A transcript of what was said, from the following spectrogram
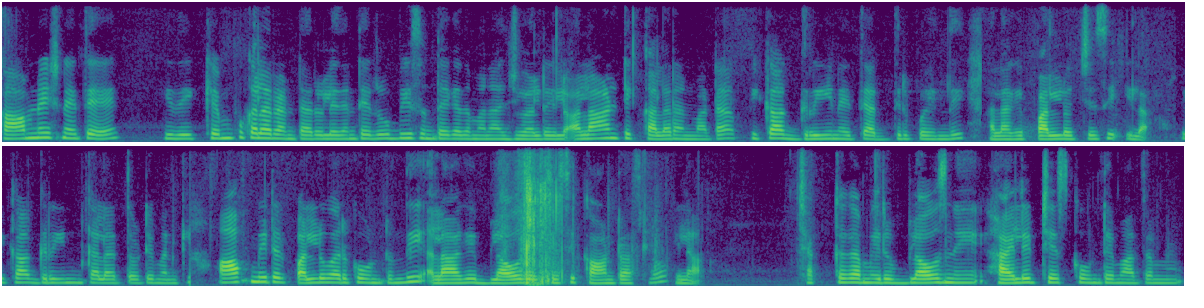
కాంబినేషన్ అయితే ఇది కెంపు కలర్ అంటారు. లేదంటే రూబీస్ ఉంటాయి కదా మన జ్యువెలరీలో. అలాంటి కలర్ అనమాట పికాక్ గ్రీన్ అయితే అద్దరిపోయింది. అలాగే పళ్ళు వచ్చేసి ఇలా. పికాక్ గ్రీన్ కలర్ తోటి మనకి హాఫ్ మీటర్ పళ్ళు వరకు ఉంటుంది. అలాగే బ్లౌజ్ వచ్చేసి కాంట్రాస్ట్లో ఇలా. చక్కగా మీరు బ్లౌజ్ని హైలైట్ చేసుకుంటే మాత్రం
